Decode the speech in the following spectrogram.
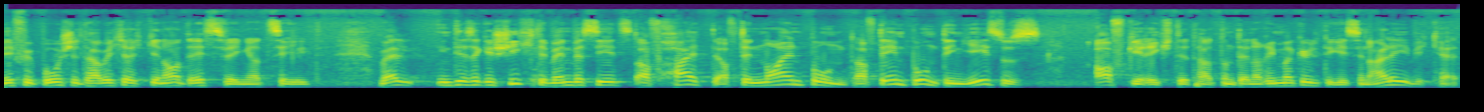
Mephibosheth habe ich euch genau deswegen erzählt. Weil in dieser Geschichte, wenn wir sie jetzt auf heute, auf den neuen Bund, auf den Bund, den Jesus aufgerichtet hat und der noch immer gültig ist in aller Ewigkeit,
